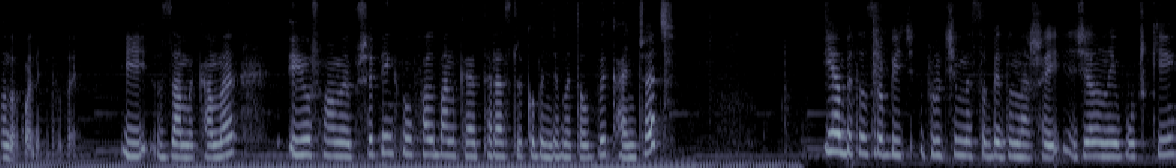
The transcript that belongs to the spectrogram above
No dokładnie tutaj. I zamykamy. I już mamy przepiękną falbankę, teraz tylko będziemy to wykańczać. I aby to zrobić, wrócimy sobie do naszej zielonej włóczki.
